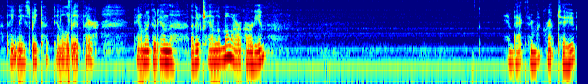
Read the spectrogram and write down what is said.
I think needs to be tucked in a little bit there. Now I'm going to go down the other channel of my wire guardian. And back through my crimp tube.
